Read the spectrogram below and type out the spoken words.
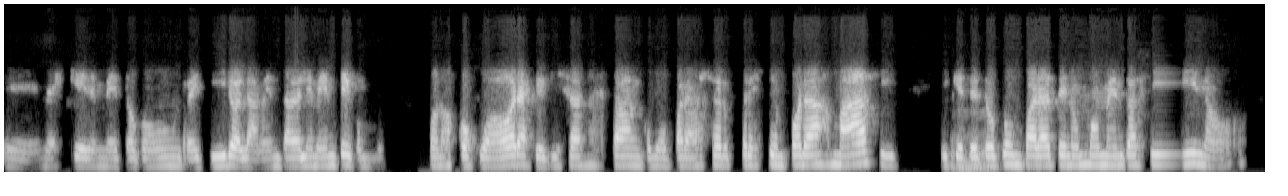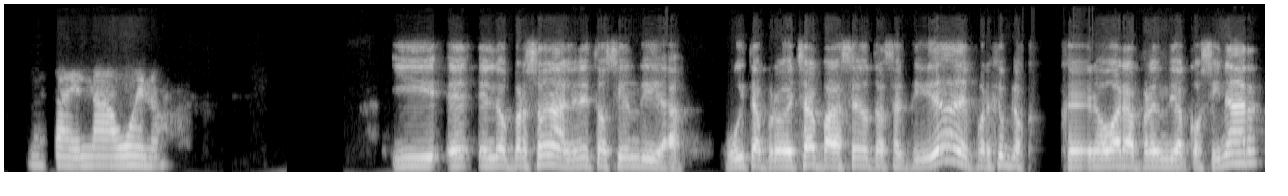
Eh, no es que me tocó un retiro, lamentablemente, como conozco jugadoras que quizás no estaban como para hacer tres temporadas más y, que te toca un parate en un momento así, no, no está en nada bueno. Y en, lo personal, en estos 100 días, ¿pudiste aprovechar para hacer otras actividades? Por ejemplo, Genovar aprendió a cocinar,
